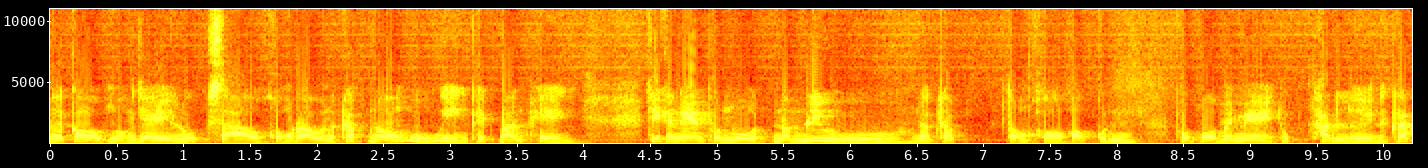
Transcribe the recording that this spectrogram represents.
และก็ห่วงใยลูกสาวของเรานะครับ น้องอุ๋งอิงเพชรบ้านเพลง ที่คะแนนผลโหวตนำลิ้วนะครับ ต้องขอขอบคุณพ่อพ่อแม่แม่ทุกท่านเลยนะครับ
